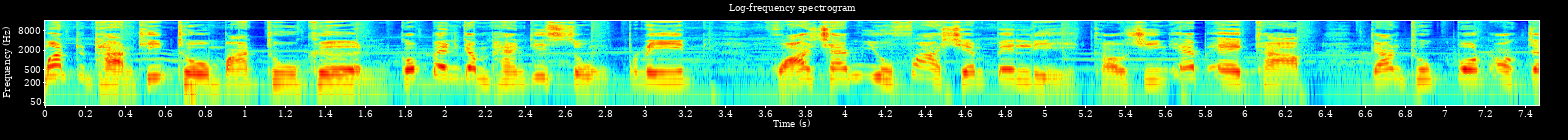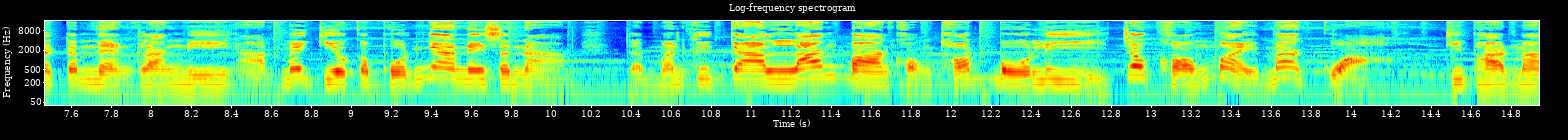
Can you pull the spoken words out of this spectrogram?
มาตรฐานที่โทมัสทูเคิร์นก็เป็นกำแพงที่สูงปรีด ขวาแชมป์ยูฟ่าแชมเปี้ยนลีกเข้าชิง FA คัพการถูกปลดออกจากตำแหน่งครั้งนี้อาจไม่เกี่ยวกับผลงานในสนาม แต่มันคือการล้างบางของท็อตโบลี่เจ้าของใหม่มากกว่า ที่ผ่านมา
